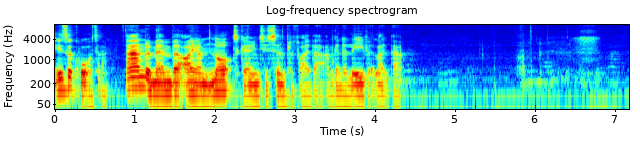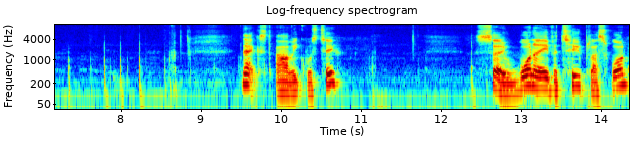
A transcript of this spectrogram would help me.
is a quarter. And remember, I am not going to simplify that. I'm going to leave it like that. Next, r equals 2. So 1 over 2 plus 1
